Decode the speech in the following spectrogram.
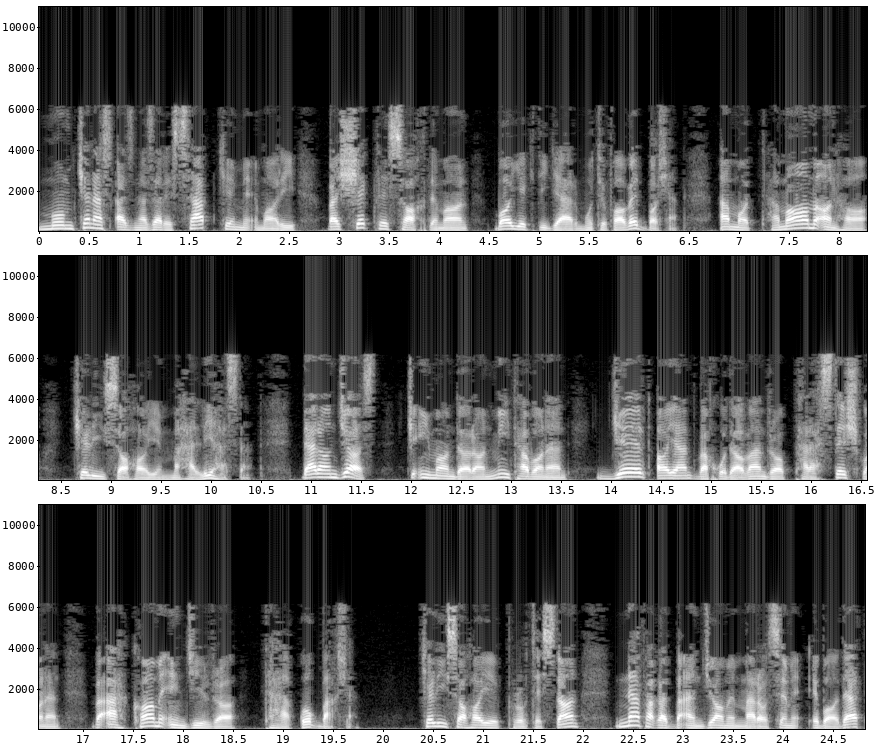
ممکن است از نظر سبک معماری و شکل ساختمان با یکدیگر متفاوت باشند اما تمام آنها کلیساهای محلی هستند در آنجاست که ایمانداران می توانند گرد آیند و خداوند را پرستش کنند و احکام انجیل را تحقق بخشند. کلیساهای پروتستان نه فقط به انجام مراسم عبادت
